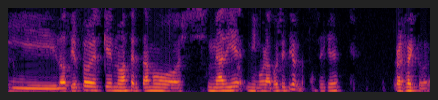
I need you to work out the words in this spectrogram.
y lo cierto es que no acertamos nadie ninguna posición, así que perfecto, ¿eh?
